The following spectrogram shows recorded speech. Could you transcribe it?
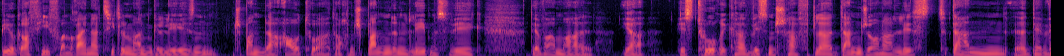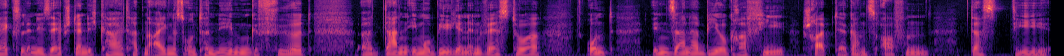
Biografie von Rainer Zietelmann gelesen. Spannender Autor, hat auch einen spannenden Lebensweg. Der war mal ja Historiker, Wissenschaftler, dann Journalist, dann äh, der Wechsel in die Selbstständigkeit, hat ein eigenes Unternehmen geführt, äh, dann Immobilieninvestor und in seiner Biografie schreibt er ganz offen, dass die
